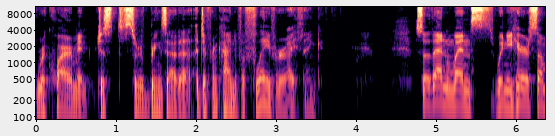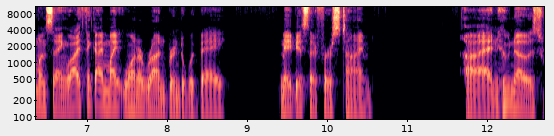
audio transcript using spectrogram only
requirement just sort of brings out a, a different kind of a flavor, I think. So then when when you hear someone saying, "Well, I think I might want to run Brindlewood Bay," maybe it's their first time, uh, and who knows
